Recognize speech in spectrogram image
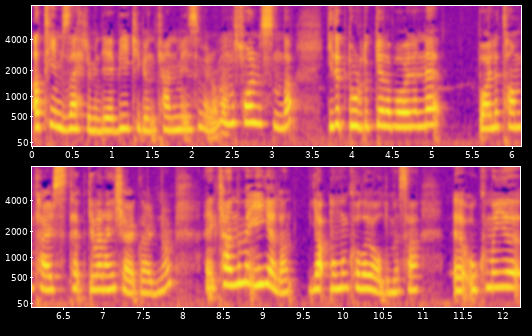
atayım zehrimi diye bir iki gün kendime izin veriyorum. Ama sonrasında gidip durduk yere böyle ne böyle tam tersi tepki veren şarkılar dinliyorum. Yani kendime iyi gelen, yapmamın kolay oldu. Mesela e, okumayı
